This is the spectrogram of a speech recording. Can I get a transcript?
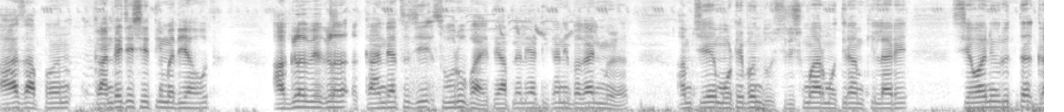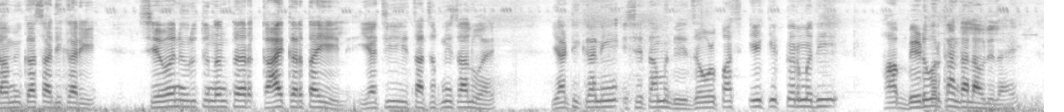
आज आपण कांद्याच्या शेतीमध्ये आहोत. आगळं वेगळं कांद्याचं जे स्वरूप आहे ते आपल्याला या ठिकाणी बघायला मिळत. आमचे मोठे बंधू श्रीकुमार मोतीराम किल्लारे सेवानिवृत्त ग्रामविकास अधिकारी सेवानिवृत्तीनंतर काय करता येईल याची चाचपणी चालू आहे. या ठिकाणी शेतामध्ये जवळपास एक एकरमध्ये हा बेडवर कांदा लावलेला आहे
